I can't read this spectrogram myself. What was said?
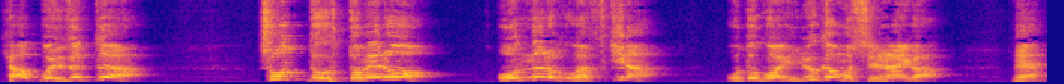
100歩譲って、ちょっと太めの女の子が好きな男はいるかもしれないが、ね、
